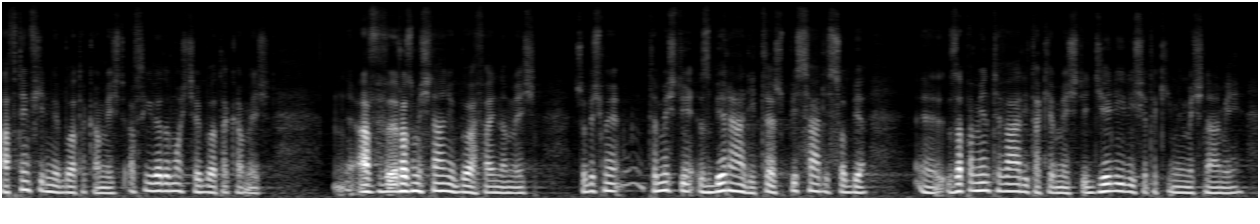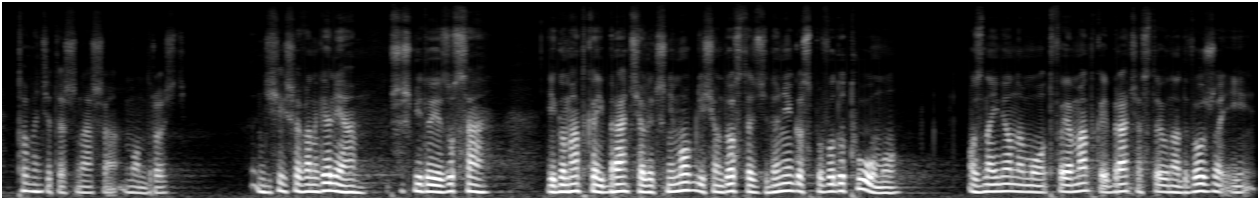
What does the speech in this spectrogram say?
a w tym filmie była taka myśl, a w tych wiadomościach była taka myśl. A w rozmyślaniu była fajna myśl, żebyśmy te myśli zbierali też, pisali sobie, zapamiętywali takie myśli, dzielili się takimi myślami. To będzie też nasza mądrość. Dzisiejsza Ewangelia przyszli do Jezusa jego matka i bracia, lecz nie mogli się dostać do niego z powodu tłumu. Oznajmiono mu: Twoja matka i bracia stoją na dworze i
